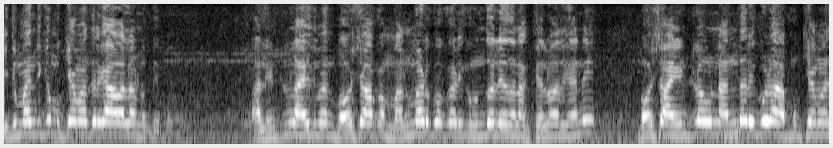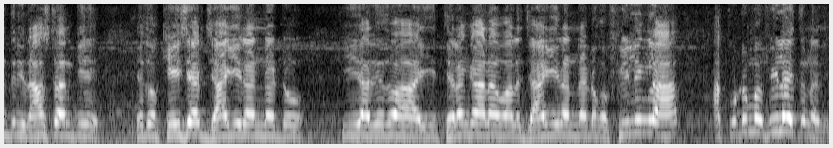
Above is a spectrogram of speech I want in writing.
ఐదు మందికి ముఖ్యమంత్రి కావాలని ఉంది ఇప్పుడు. వాళ్ళ ఇంట్లో ఐదు మంది బహుశా ఒక మన్మడికి ఒకరికి ఉందో లేదో నాకు తెలియదు కానీ బహుశా ఆ ఇంట్లో ఉన్న అందరికి కూడా ముఖ్యమంత్రి రాష్ట్రానికి ఏదో కేసీఆర్ జాగీర్ అన్నట్టు ఈ అదేదో ఈ తెలంగాణ వాళ్ళ జాగీర్ అన్నట్టు ఒక ఫీలింగ్లా ఆ కుటుంబం ఫీల్ అవుతున్నది.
